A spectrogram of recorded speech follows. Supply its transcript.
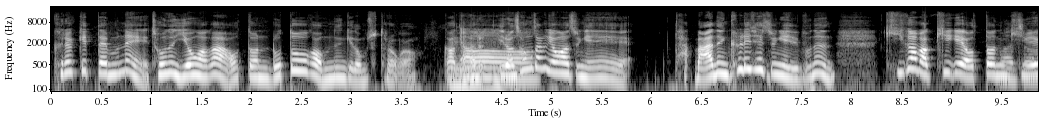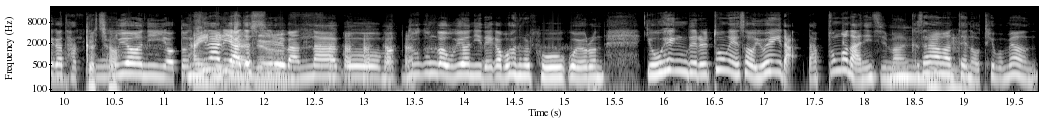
그랬기 때문에 저는 이 영화가 어떤 로또가 없는 게 너무 좋더라고요. 그러니까 음. 아. 이런 성장 영화 중에 다, 많은 클리셰 중에 일부는 기가 막히게 어떤 맞아. 기회가 닿고 그렇죠. 우연히 어떤 키나리 아저씨를 만나고 막 누군가 우연히 내가 뭐 하는 걸 보고 이런 요행들을 통해서 요행이 나, 나쁜 건 아니지만 음. 그 사람한테는 음. 어떻게 보면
